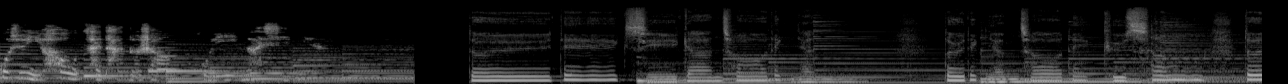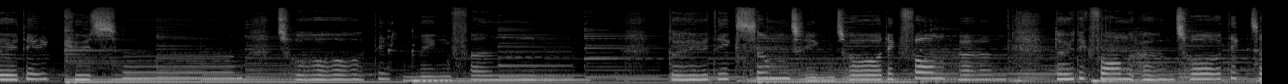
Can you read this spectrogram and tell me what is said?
或许以后才谈得上回忆那些年。对的时间，错的人，对的人，错的决心，对的决心，错的命分，对的心情，错的方向。对的方向，错的执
